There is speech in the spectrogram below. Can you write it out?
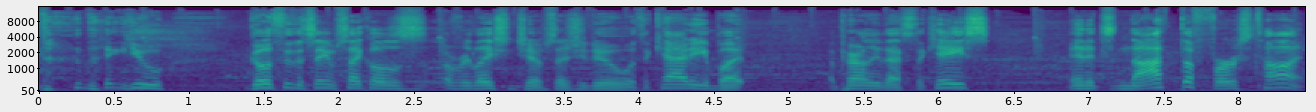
that you go through the same cycles of relationships as you do with a caddy, but apparently that's the case, and it's not the first time.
